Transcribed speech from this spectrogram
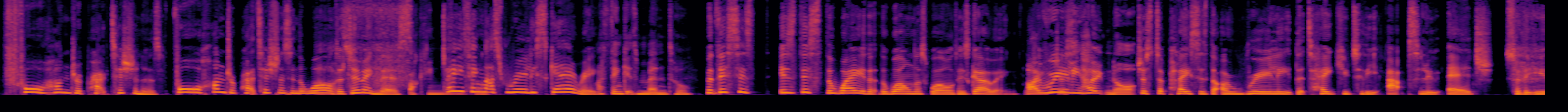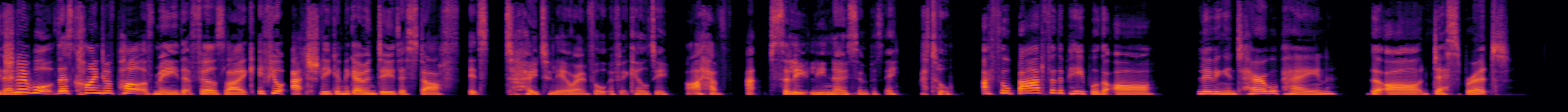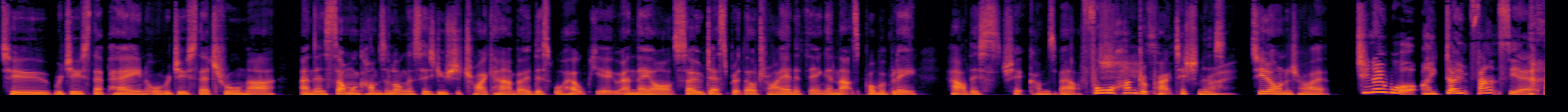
400 practitioners, 400 practitioners in the world Oh, are doing this. fucking Don't you think that's really scary? I think it's mental. but this is, is this the way that the wellness world is going? I really just, hope not. just to places that are really, that take you to the absolute edge so that you Do then. you know what? There's kind of a part of me that feels like if you're actually going to go and do this stuff, it's totally your own fault if it kills you. I have absolutely no sympathy at all. I feel bad for the people that are living in terrible pain, that are desperate to reduce their pain or reduce their trauma. And then someone comes along and says, You should try Kambo, this will help you. And they are so desperate they'll try anything. And that's probably how this shit comes about. 400 practitioners. Right. So you don't want to try it. Do you know what? I don't fancy it.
